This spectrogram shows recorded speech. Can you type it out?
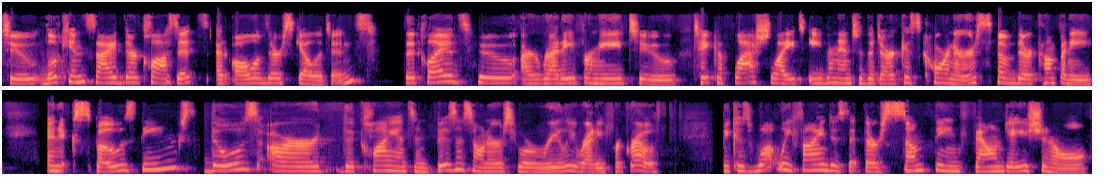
to look inside their closets at all of their skeletons, the clients who are ready for me to take a flashlight even into the darkest corners of their company and expose things, those are the clients and business owners who are really ready for growth. Because what we find is that there's something foundational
